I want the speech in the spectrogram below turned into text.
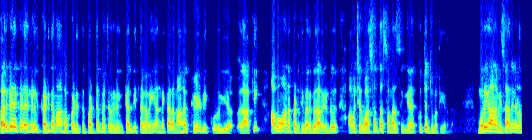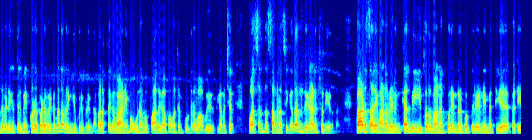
பல்கலைக்கழகங்களில் கடினமாக படித்து பட்டம் பெற்றவர்களின் கல்வி தகமையை அன்னை காலமாக கேள்விக்குரியதாக்கி அவமானப்படுத்தி வருகிறார் என்று அமைச்சர் வசந்த சமரசிங்க குற்றம் சுமத்தியிருந்தார். முறையான விசாரணைகள் அந்த விடயத்தில் மேற்கொள்ளப்பட வேண்டும் என்று அவர் இங்கே குறிப்பிடுகிறார் வர்த்தக வாணிப உணவு பாதுகாப்பு மற்றும் கூட்டுறவு அபிவிருத்தி அமைச்சர் வசந்த சமரசிங்க தான் இன்றைய நாளில் சொல்லியிருந்தார். பாடசாலை மாணவர்களின் கல்வி தொடர்பான குறைநிரப்பு பிரிவினை பற்றிய பற்றிய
